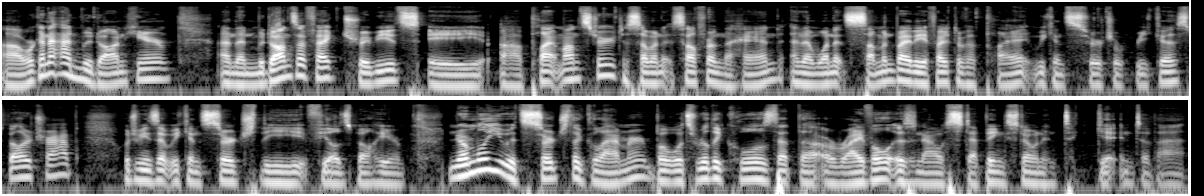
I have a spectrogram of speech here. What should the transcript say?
Uh, we're going to add Mudan here, and then Mudan's effect tributes a uh, plant monster to summon itself from the hand, and then when it's summoned by the effect of a plant, we can search a Rikka spell or trap, which means that we can search the field spell here. Normally you would search the Glamour, but what's really cool is that the Arrival is now a stepping stone into get into that.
